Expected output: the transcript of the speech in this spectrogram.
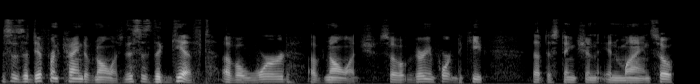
This is a different kind of knowledge. This is the gift of a word of knowledge. So very important to keep that distinction in mind. So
